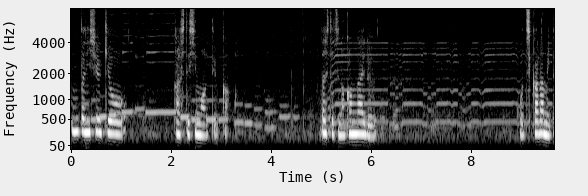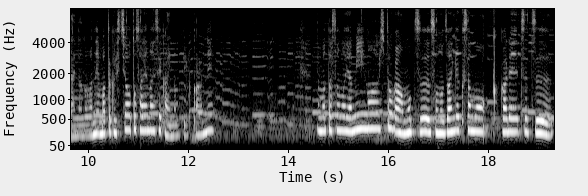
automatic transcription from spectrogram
本当に宗教化してしまうっていうか私たちの考えるこう力みたいなのがね全く必要とされない世界になっていくからね。でまたその闇の人が持つその残虐さも書かれつつ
